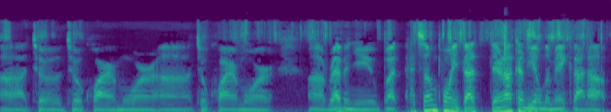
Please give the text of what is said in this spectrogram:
uh, to to acquire more uh, to acquire more uh, revenue, but at some point that they're not going to be able to make that up.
